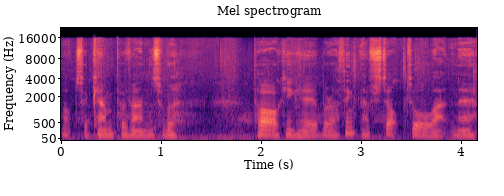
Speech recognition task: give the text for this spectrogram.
Lots of camper vans were parking here, but I think they've stopped all that now.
